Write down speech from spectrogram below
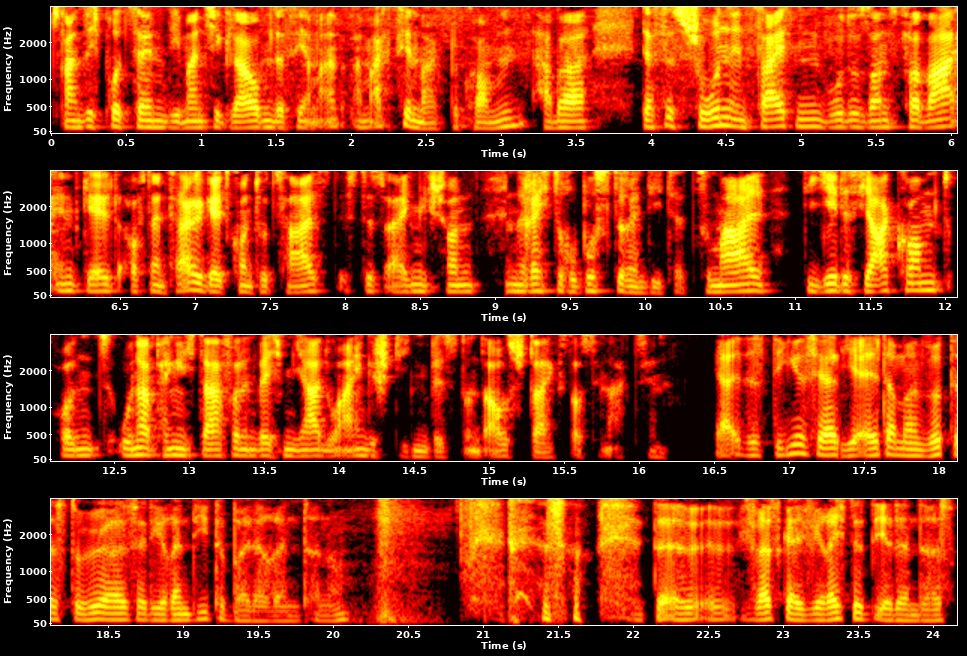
20 Prozent, die manche glauben, dass sie am, am, Aktienmarkt bekommen. Aber das ist schon in Zeiten, wo du sonst Verwahrentgelt auf dein Tagegeldkonto zahlst, ist das eigentlich schon eine recht robuste Rendite. Zumal die jedes Jahr kommt und unabhängig davon, in welchem Jahr du eingestiegen bist und aussteigst aus den Aktien. Ja, das Ding ist ja, je älter man wird, desto höher ist ja die Rendite bei der Rente. Ne? Also, ich weiß gar nicht, wie rechnet ihr denn das?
